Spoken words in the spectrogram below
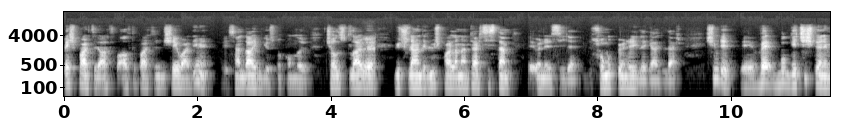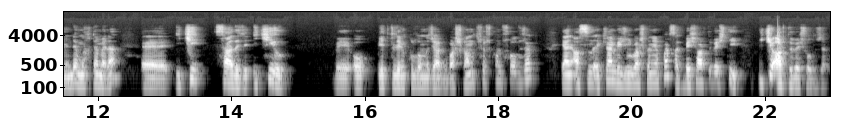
5 partili 6 partinin bir şey var değil mi? E, sen daha iyi biliyorsun o konuları. Çalıştılar evet. ve güçlendirilmiş parlamenter sistem e, önerisiyle, somut bir öneriyle geldiler. Şimdi e, ve bu geçiş döneminde muhtemelen e, iki sadece iki yıl e, o yetkilerin kullanılacağı bir başkanlık söz konusu olacak. Yani aslında Ekrem Bey Cumhurbaşkanı yaparsak 5 artı 5 değil 2 artı 5 olacak.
